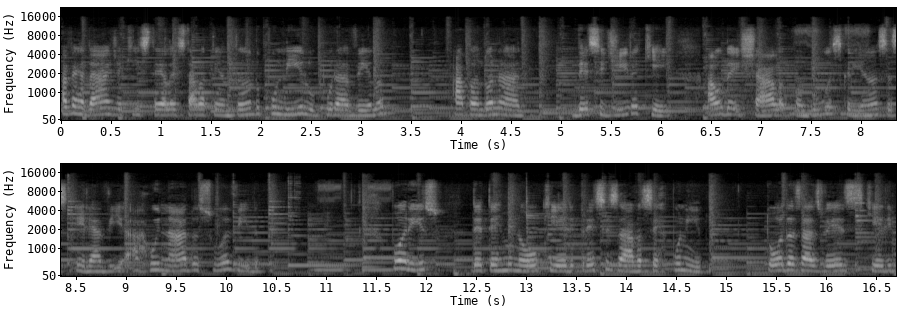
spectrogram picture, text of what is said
A verdade é que Estela estava tentando puni-lo por havê-la abandonado. Decidira que, ao deixá-la com duas crianças, ele havia arruinado a sua vida. Por isso, determinou que ele precisava ser punido. Todas as vezes que ele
